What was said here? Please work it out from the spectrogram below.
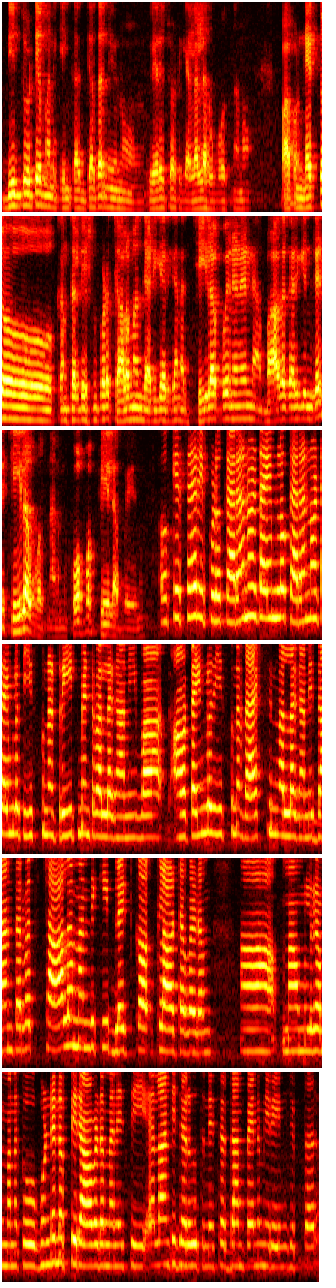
దీంతో మనకి ఇంకా అంచేత నేను వేరే చోటకి వెళ్ళలేకపోతున్నాను. పాపం నెట్ కన్సల్టేషన్ కూడా చాలామంది అడిగారు కానీ అది చేయలేకపోయినానని బాధ కలిగింది కానీ చేయలేకపోతున్నాను. కోపం చేయలేకపోయాను. ఓకే సార్ ఇప్పుడు కరోనా టైంలో కరోనా టైంలో తీసుకున్న ట్రీట్మెంట్ వల్ల కానీ వా ఆ టైంలో తీసుకున్న వ్యాక్సిన్ వల్ల కానీ దాని తర్వాత చాలా మందికి బ్లడ్ క్లాట్ అవ్వడం మామూలుగా మనకు గుండె నొప్పి రావడం అనేసి అలాంటివి జరుగుతున్నాయి సార్. దానిపైన మీరు ఏం చెప్తారు?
